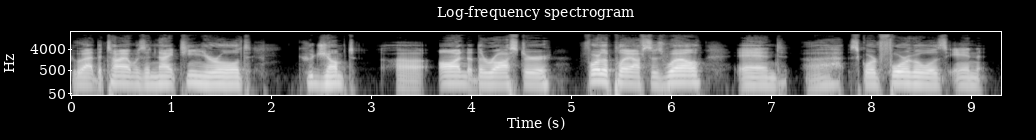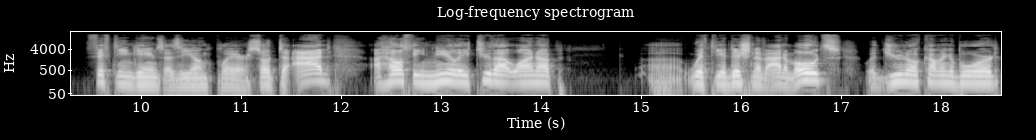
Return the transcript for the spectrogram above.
who at the time was a 19 year old who jumped uh, on the roster for the playoffs as well and uh, scored four goals in 15 games as a young player. So to add a healthy Neely to that lineup uh, with the addition of Adam Oates, with Juneau coming aboard,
